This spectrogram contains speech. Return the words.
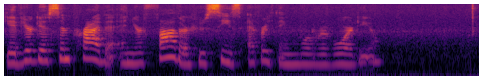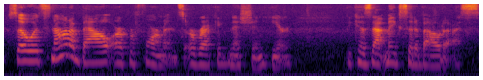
Give your gifts in private, and your Father who sees everything will reward you. So it's not about our performance or recognition here, because that makes it about us.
